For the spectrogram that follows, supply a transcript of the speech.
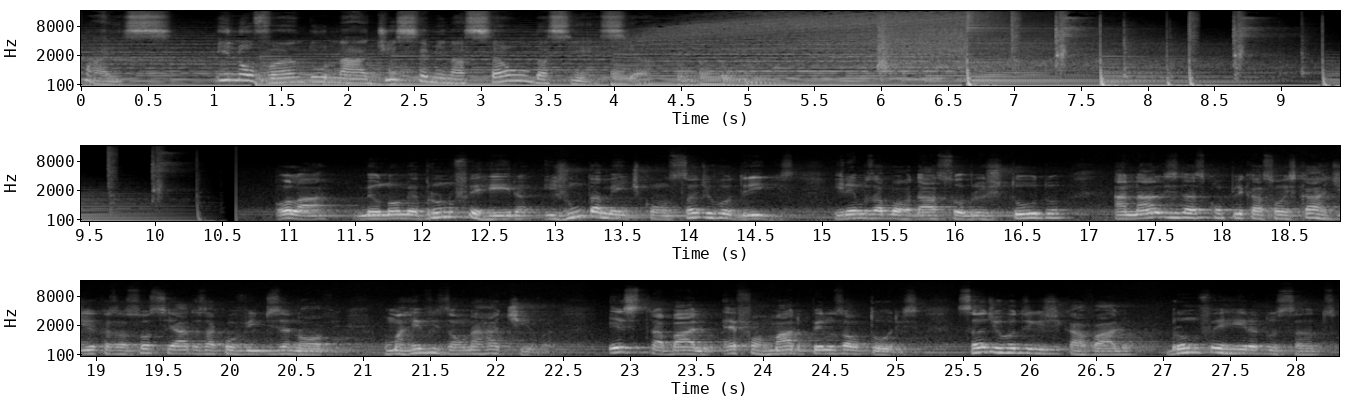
Mais inovando na disseminação da ciência. Olá, meu nome é Bruno Ferreira e, juntamente com Sandy Rodrigues, iremos abordar sobre o estudo Análise das complicações cardíacas associadas à Covid-19, uma revisão narrativa. Esse trabalho é formado pelos autores Sandy Rodrigues de Carvalho, Bruno Ferreira dos Santos,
